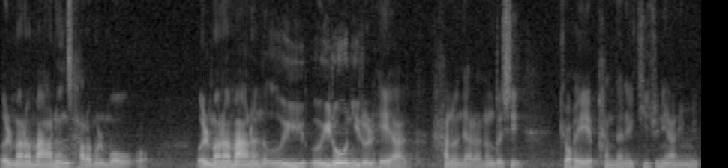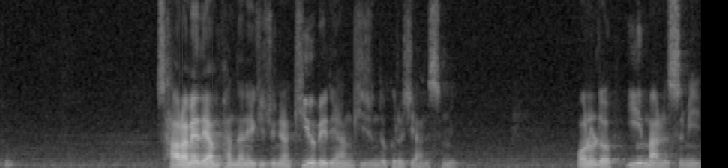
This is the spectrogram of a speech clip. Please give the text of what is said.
얼마나 많은 사람을 모으고 얼마나 많은 의, 의로운 일을 해야 하느냐라는 것이 교회의 판단의 기준이 아닙니까? 사람에 대한 판단의 기준이나 기업에 대한 기준도 그러지 않습니다. 오늘도 이 말씀이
